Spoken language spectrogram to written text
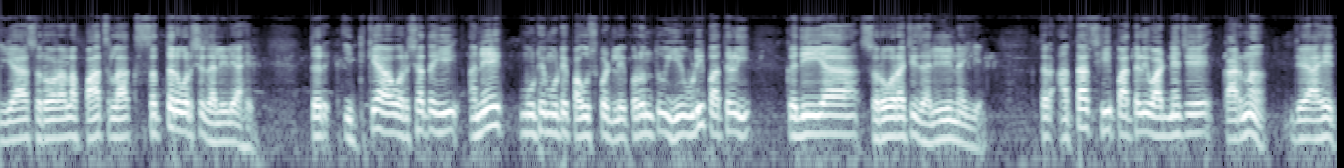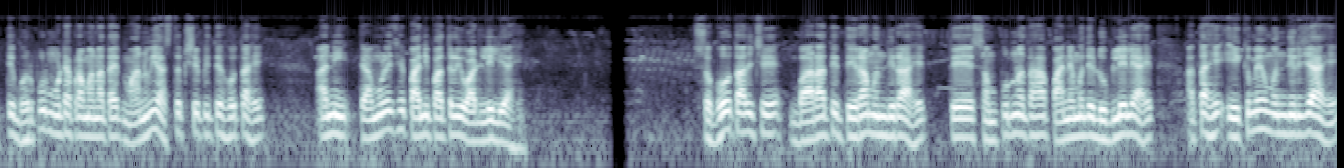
या सरोवराला पाच लाख सत्तर वर्ष झालेली आहेत. तर इतक्या वर्षातही अनेक मोठे मोठे पाऊस पडले परंतु एवढी पातळी कधी या सरोवराची झालेली नाही आहे तर आताच ही पातळी वाढण्याचे कारणं जे आहेत ते भरपूर मोठ्या प्रमाणात आहेत. मानवी हस्तक्षेप इथे होत आहे आणि त्यामुळेच हे पाणी पातळी वाढलेली आहे. सभोवतालचे बारा ते तेरा मंदिरं आहेत. ते संपूर्णतः पाण्यामध्ये डुबलेले आहेत. आता हे एकमेव मंदिर जे आहे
